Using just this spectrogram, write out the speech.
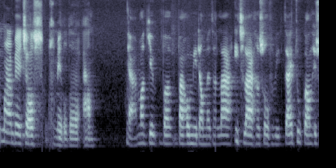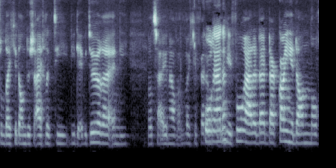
30% maar een beetje als gemiddelde aan. Ja, want je, wa- waarom je dan met een laag, iets lagere solvabiliteit toe kan, is omdat je dan dus eigenlijk die, die debiteuren en die, wat zei je nou, wat- wat je verder... Voorraden. Die voorraden, daar, daar kan je dan nog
